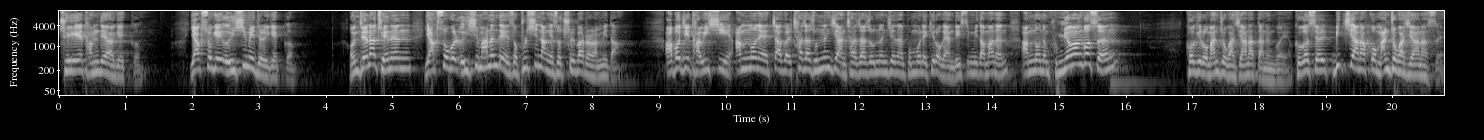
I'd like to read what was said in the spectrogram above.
죄에 담대하게끔, 약속에 의심이 들게끔, 언제나 죄는 약속을 의심하는 데에서 불신앙에서 출발을 합니다. 아버지 다윗이 암론의 짝을 찾아줬는지 안 찾아줬는지는 본문에 기록이 안돼 있습니다만은 암론은 분명한 것은 거기로 만족하지 않았다는 거예요. 그것을 믿지 않았고 만족하지 않았어요.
